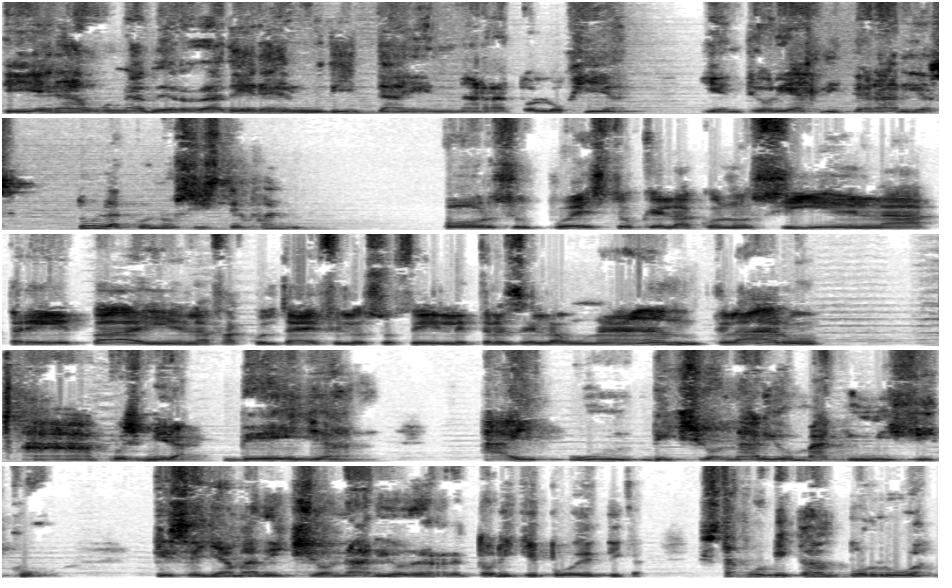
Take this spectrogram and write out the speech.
Y era una verdadera erudita en narratología y en teorías literarias. ¿Tú la conociste, Juan? Por supuesto que la conocí en la prepa y en la Facultad de Filosofía y Letras de la UNAM, claro. Ah, pues mira, de ella hay un diccionario magnífico que se llama Diccionario de Retórica y Poética. Está publicado en Porrúa.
